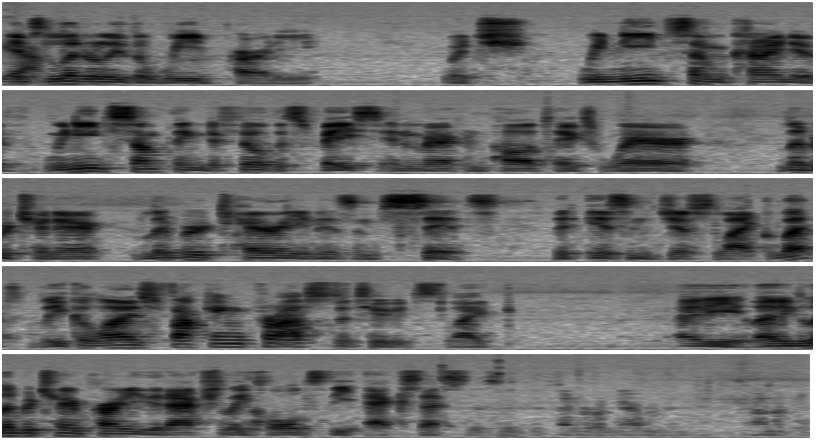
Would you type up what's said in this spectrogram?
yeah. It's literally the weed party, which we need some kind of we need something to fill the space in American politics where libertarian libertarianism sits that isn't just like let's legalize fucking prostitutes like a, a libertarian party that actually holds the excesses of the federal government accountable.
